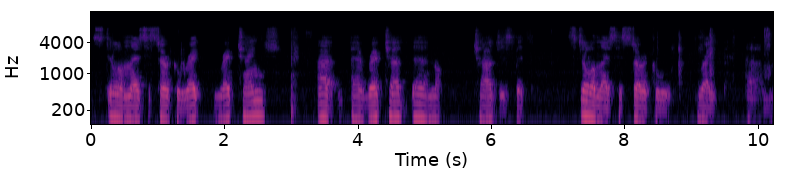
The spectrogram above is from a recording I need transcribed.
Still on those historical rape rape change, uh, uh, rape charge, uh, not charges, but still on those historical rape um,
